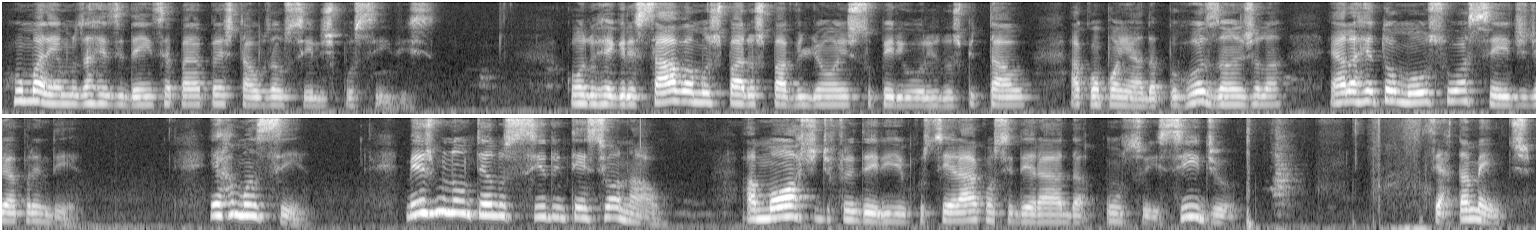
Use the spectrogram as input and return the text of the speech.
rumaremos à residência para prestar os auxílios possíveis. Quando regressávamos para os pavilhões superiores do hospital, acompanhada por Rosângela, ela retomou sua sede de aprender. C, mesmo não tendo sido intencional, a morte de Frederico será considerada um suicídio? Certamente.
